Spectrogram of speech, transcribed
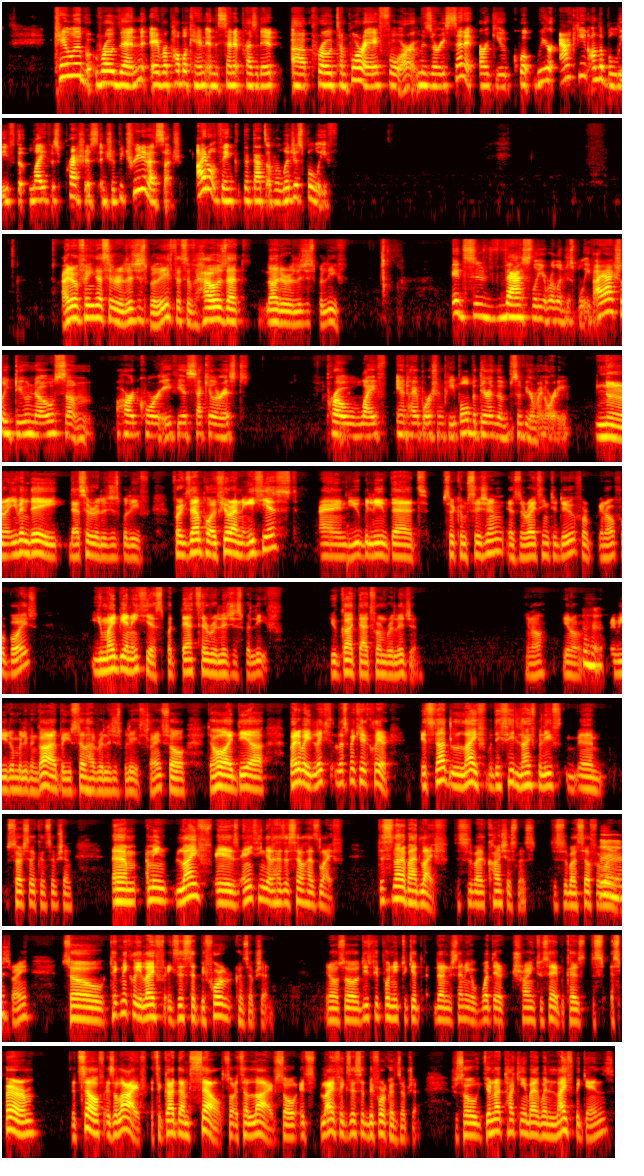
Caleb Rowden, a Republican and the Senate president uh, pro tempore for Missouri Senate, argued, quote, we are acting on the belief that life is precious and should be treated as such. I don't think that that's a religious belief. I don't think that's a religious belief. That's a, how is that not a religious belief? It's vastly a religious belief. I actually do know some hardcore atheist, secularist, pro life, anti abortion people, but they're in the severe minority. No, no, no. Even they, that's a religious belief. For example, if you're an atheist and you believe that circumcision is the right thing to do for, you know, for boys, you might be an atheist, but that's a religious belief. You got that from religion. You know, you know, mm-hmm. maybe you don't believe in God, but you still have religious beliefs, right? So the whole idea. By the way, let's let's make it clear. It's not life. but They say life belief um, starts at conception. Um, I mean, life is anything that has a cell has life. This is not about life. This is about consciousness. This is about self awareness, mm. right? So technically, life existed before conception. You know, so these people need to get the understanding of what they're trying to say because the sperm itself is alive. It's a goddamn cell, so it's alive. So its life existed before conception. So you're not talking about when life begins.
